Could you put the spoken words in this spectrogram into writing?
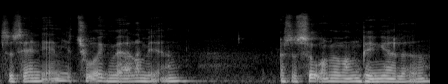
Så sagde han, jamen jeg tror ikke være der mere. Og så så han, hvor mange penge jeg havde lavet.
